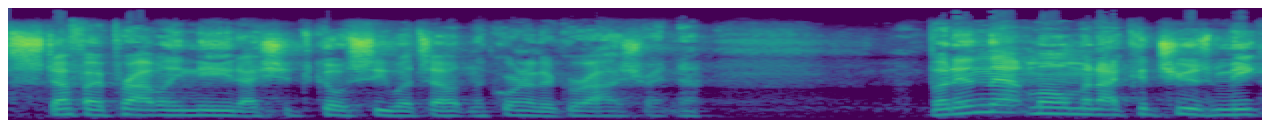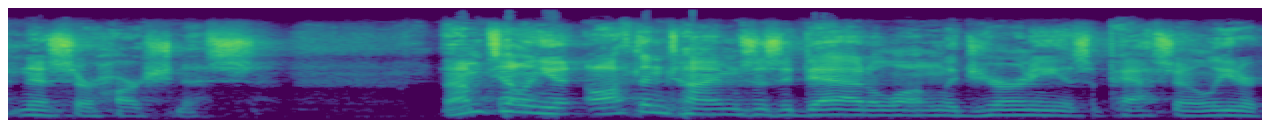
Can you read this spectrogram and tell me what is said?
stuff I probably need. I should go see what's out in the corner of the garage right now. But in that moment, I could choose meekness or harshness. I'm telling you, oftentimes as a dad along the journey, as a pastor and a leader,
